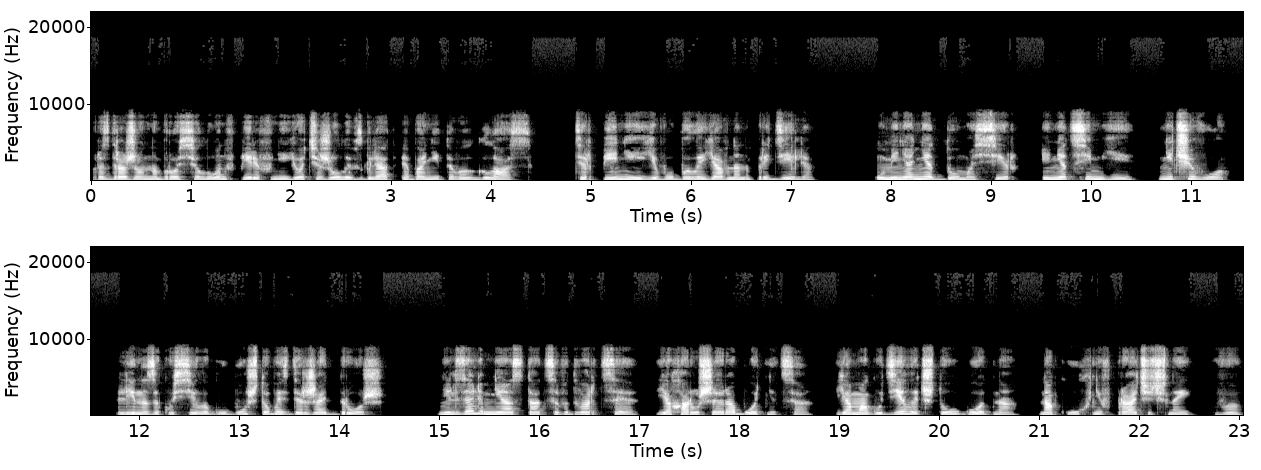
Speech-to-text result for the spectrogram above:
раздраженно бросил он, вперев в нее тяжелый взгляд эбонитовых глаз. Терпение его было явно на пределе. У меня нет дома, сир, и нет семьи, ничего. Лина закусила губу, чтобы сдержать дрожь. Нельзя ли мне остаться во дворце? Я хорошая работница. Я могу делать что угодно, на кухне, в прачечной, в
